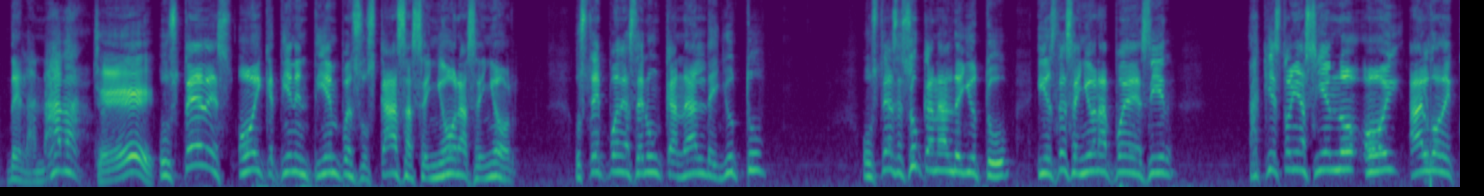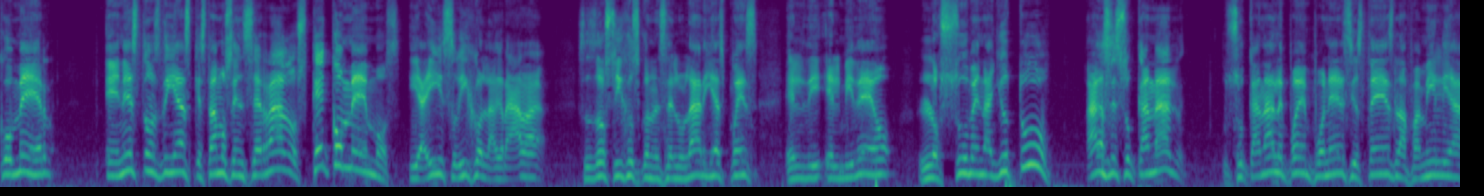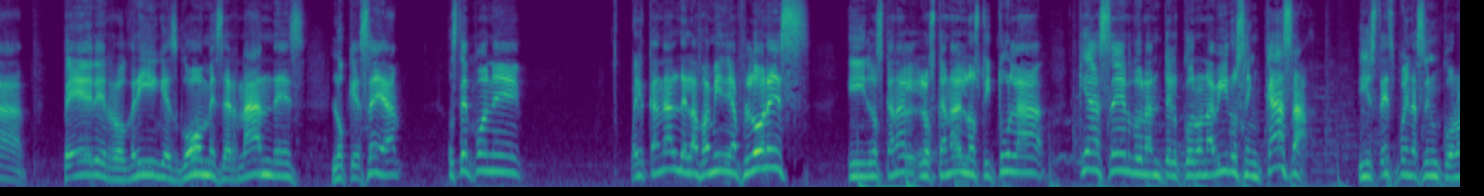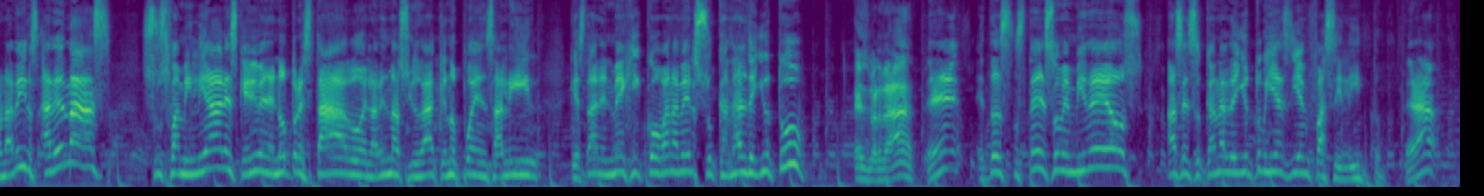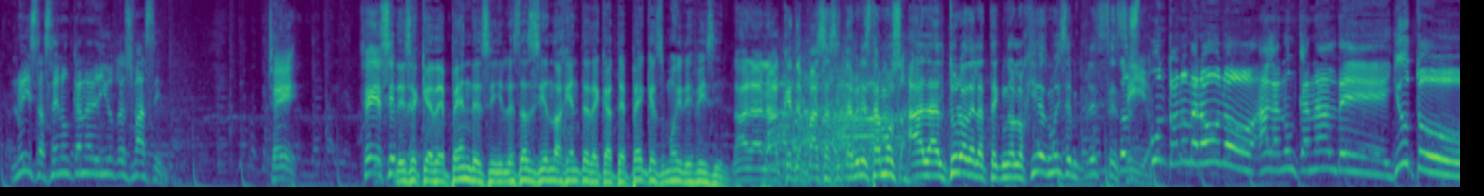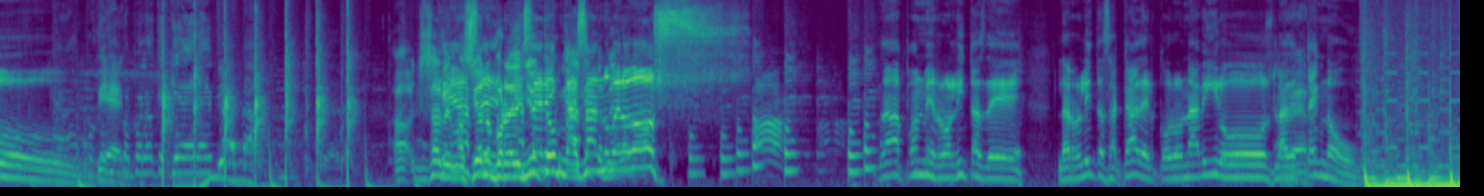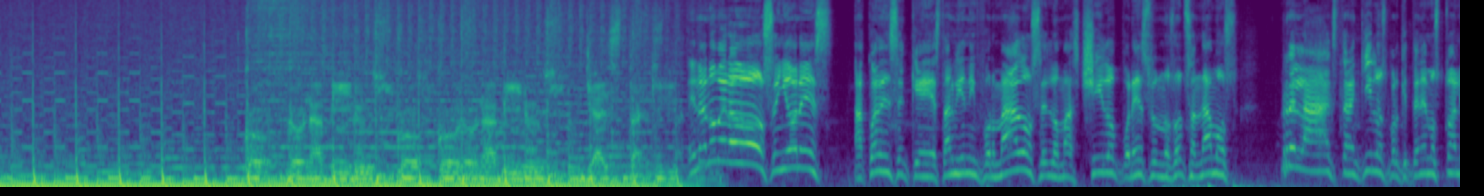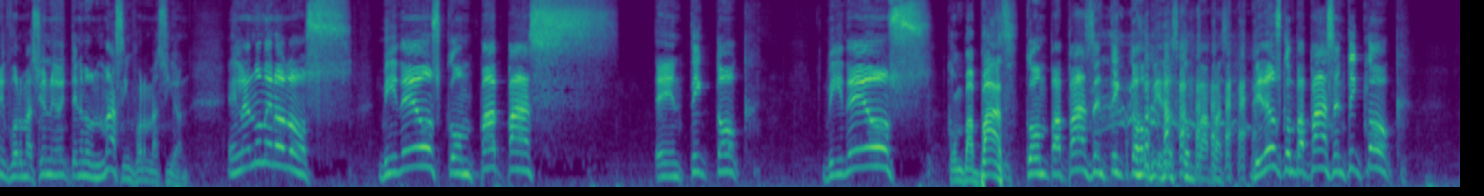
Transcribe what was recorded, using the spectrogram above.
De la nada. Sí. Ustedes hoy que tienen tiempo en sus casas, señora, señor, usted puede hacer un canal de YouTube. Usted hace su canal de YouTube y usted, señora, puede decir, aquí estoy haciendo hoy algo de comer en estos días que estamos encerrados. ¿Qué comemos? Y ahí su hijo la graba, sus dos hijos con el celular y después el, el video lo suben a YouTube. Hágase su canal. Su canal le pueden poner si usted es la familia Pérez, Rodríguez, Gómez, Hernández, lo que sea. Usted pone el canal de la familia Flores y los, canal, los canales nos titula ¿Qué hacer durante el coronavirus en casa? Y ustedes pueden hacer un coronavirus. Además, sus familiares que viven en otro estado, en la misma ciudad, que no pueden salir, que están en México, van a ver su canal de YouTube. Es verdad. ¿Eh? Entonces ustedes suben videos, hacen su canal de YouTube y es bien facilito. ¿Verdad? Luis, hacer un canal de YouTube es fácil. Sí. Sí, sí. Dice que depende si le estás diciendo a gente de Catepec que es muy difícil. No, no, no, ¿qué te pasa? Si también estamos a la altura de la tecnología, es muy simple, es Entonces, sencillo. punto número uno, hagan un canal de YouTube. Bien. Oh, yo solo me ¿Qué emociono hacer- por el YouTube. en casa número me- dos. Ah, pon mis rolitas de... Las rolitas acá del coronavirus, la de. Tecno. Ya está aquí. En la número dos, señores, acuérdense que están bien informados, es lo más chido, por eso nosotros andamos relax, tranquilos, porque tenemos toda la información y hoy tenemos más información. En la número dos, videos con papas en TikTok. Videos Con papás. con papás en TikTok. Videos con papás. Videos con papás en TikTok.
